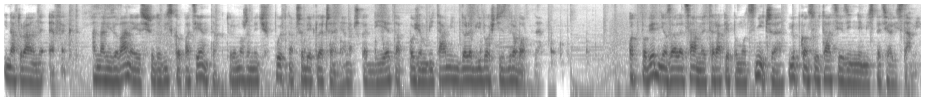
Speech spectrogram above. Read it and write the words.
i naturalny efekt. Analizowane jest środowisko pacjenta, które może mieć wpływ na przebieg leczenia, np. dieta, poziom witamin, dolegliwości zdrowotne. Odpowiednio zalecamy terapie pomocnicze lub konsultacje z innymi specjalistami.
